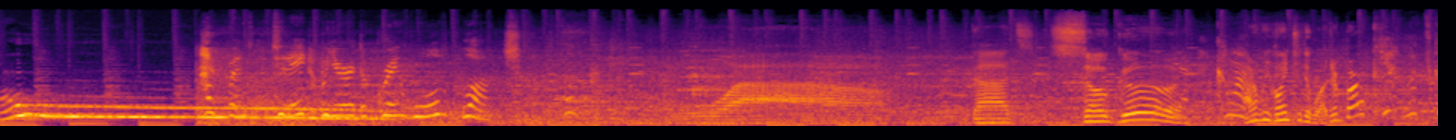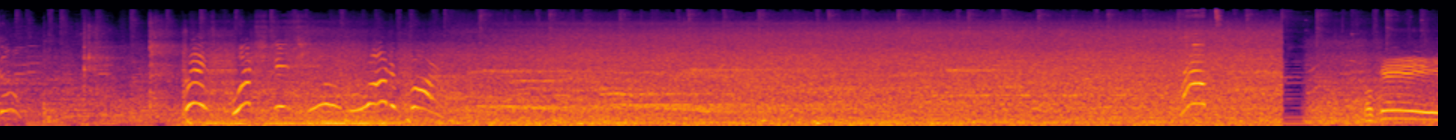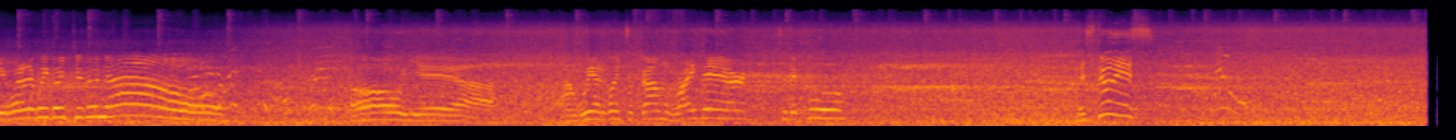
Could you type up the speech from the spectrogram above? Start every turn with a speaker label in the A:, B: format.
A: Hi friends, today we are at the Great Wolf Lodge.
B: Wow. That's so good.
A: Yeah, come on.
B: Are
A: on.
B: we going to the water park?
A: Yeah, let's go. Friends, watch this huge water park.
B: Okay, to do now? Oh yeah. And we are going to come right there to the pool. Let's do this.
